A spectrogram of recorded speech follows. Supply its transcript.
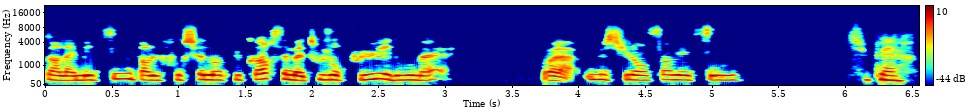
par la médecine, par le fonctionnement du corps. Ça m'a toujours plu. Et donc, bah, voilà, je me suis lancée en médecine. Super.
